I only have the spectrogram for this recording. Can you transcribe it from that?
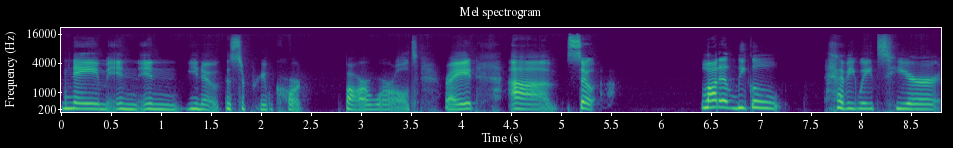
name in in you know the Supreme Court bar world, right? Um, so a lot of legal heavyweights here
